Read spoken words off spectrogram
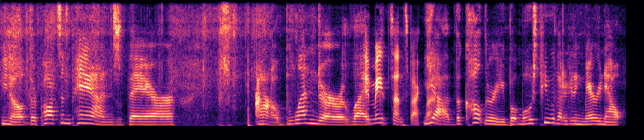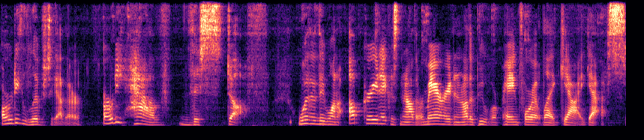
you know, their pots and pans, their, I don't know, blender. Like it made sense back then. yeah, the cutlery, but most people that are getting married now already live together, already have this stuff. Whether they want to upgrade it because now they're married and other people are paying for it, like, yeah, I guess.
